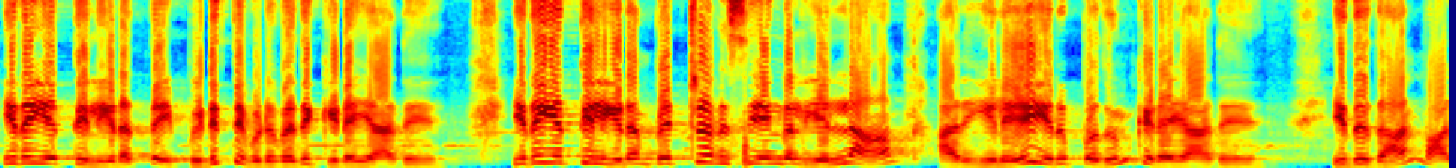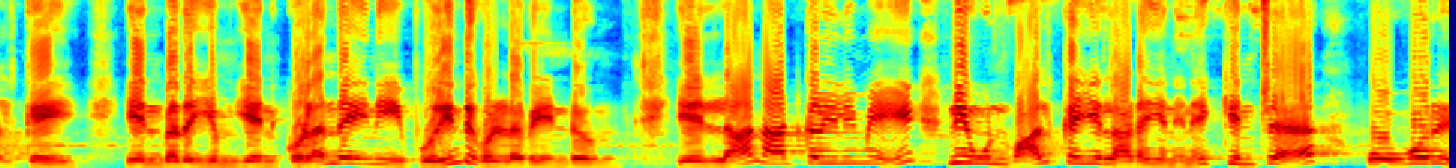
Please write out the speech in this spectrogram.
இதயத்தில் இடத்தை பிடித்து விடுவது கிடையாது. இதயத்தில் இடம்பெற்ற விஷயங்கள் எல்லாம் அருகிலே இருப்பதும் கிடையாது. இதுதான் வாழ்க்கை. என்பதையும் என் குழந்தை நீ புரிந்து கொள்ள வேண்டும். எல்லா நாட்களிலுமே நீ உன் வாழ்க்கையில் அடைய நினைக்கின்ற ஒவ்வொரு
